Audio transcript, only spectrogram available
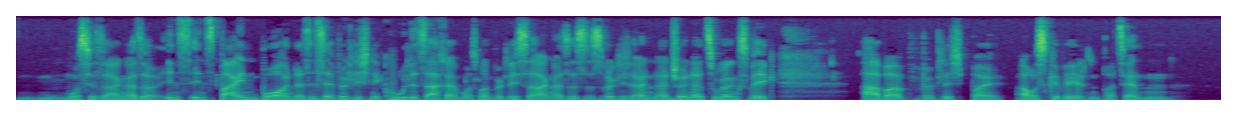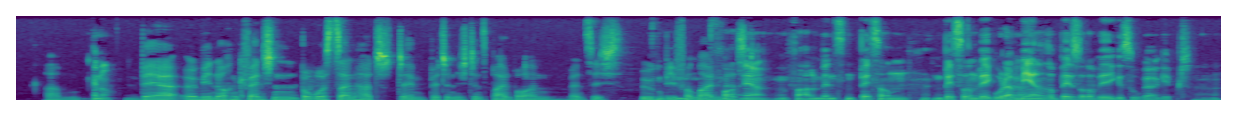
muss hier sagen, also ins, ins Bein bohren, das ist ja wirklich eine coole Sache, muss man wirklich sagen. Also es ist wirklich ein, ein schöner Zugangsweg, aber wirklich bei ausgewählten Patienten ähm, genau. Wer irgendwie noch ein Quäntchen Bewusstsein hat, dem bitte nicht ins Bein bohren, wenn es sich irgendwie vermeiden vor, lässt. Ja, vor allem wenn es einen besseren, einen besseren Weg oder ja. mehrere bessere Wege sogar gibt. Ja.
